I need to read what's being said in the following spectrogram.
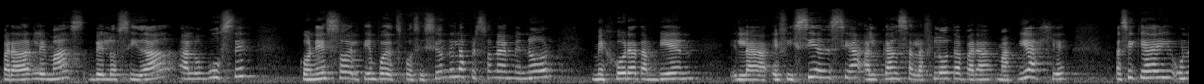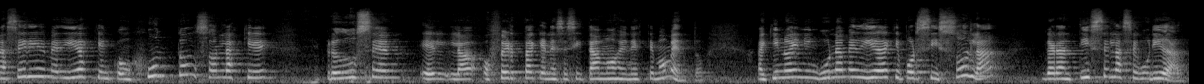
para darle más velocidad a los buses con eso el tiempo de exposición de las personas es menor, mejora también la eficiencia, alcanza la flota para más viajes. Así que hay una serie de medidas que en conjunto son las que producen la oferta que necesitamos en este momento. Aquí no hay ninguna medida que por sí sola garantice la seguridad.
